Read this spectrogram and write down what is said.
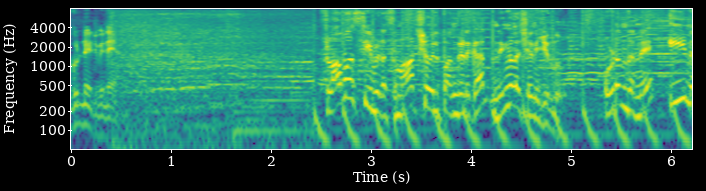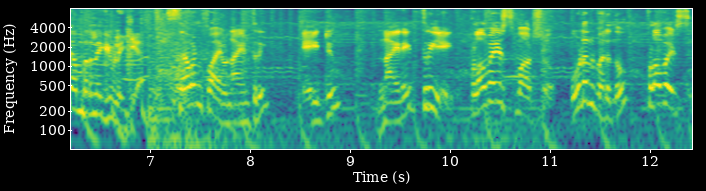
Good night Vinaya. ഫ്ലവേഴ്സ് ടിവിയുടെ സ്മാർട്ട് ഷോയിൽ പങ്കെടുക്കാൻ നിങ്ങളെ ക്ഷണിക്കുന്നു. ഉടൻ തന്നെ ഈ നമ്പറിലേക്ക് വിളിക്കുക. Seven five nine three eight two nine eight three eight. Flowers smart show. ഉടൻ വരുന്നു ഫ്ലവേഴ്സ്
